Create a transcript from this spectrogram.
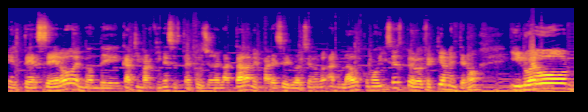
el tercero, en donde Katy Martínez está en posición adelantada. Me parece diversión anulado, como dices, pero efectivamente, ¿no? Y luego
